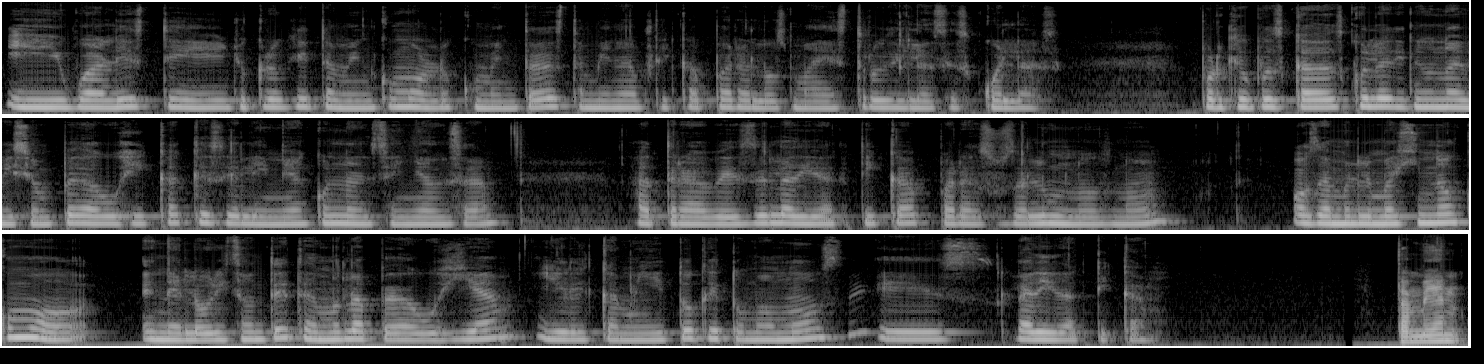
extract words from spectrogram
Y igual este, yo creo que también como lo comentas, también aplica para los maestros y las escuelas. Porque pues cada escuela tiene una visión pedagógica que se alinea con la enseñanza a través de la didáctica para sus alumnos, ¿no? O sea, me lo imagino como en el horizonte tenemos la pedagogía y el caminito que tomamos es la didáctica. También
